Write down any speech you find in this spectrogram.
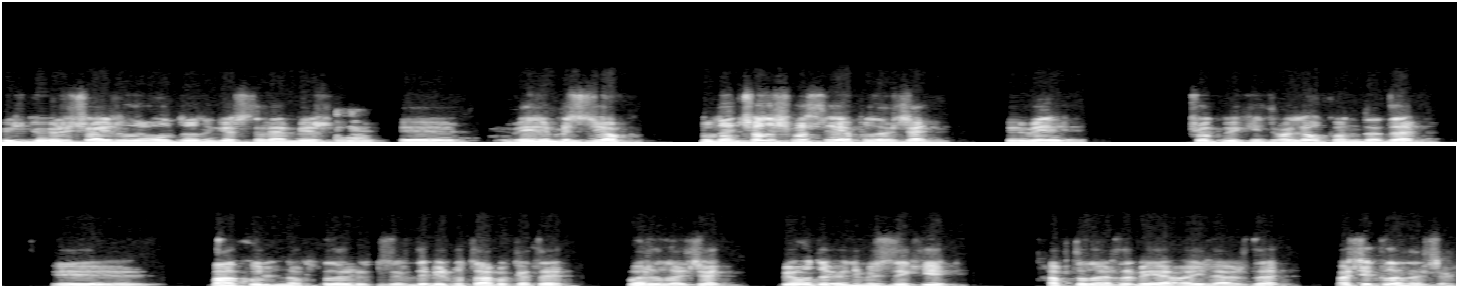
bir görüş ayrılığı olduğunu gösteren bir e, verimiz yok. Bunun çalışması yapılacak ve çok büyük ihtimalle o konuda da e, makul noktalar üzerinde bir mutabakata varılacak ve o da önümüzdeki haftalarda veya aylarda açıklanacak.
